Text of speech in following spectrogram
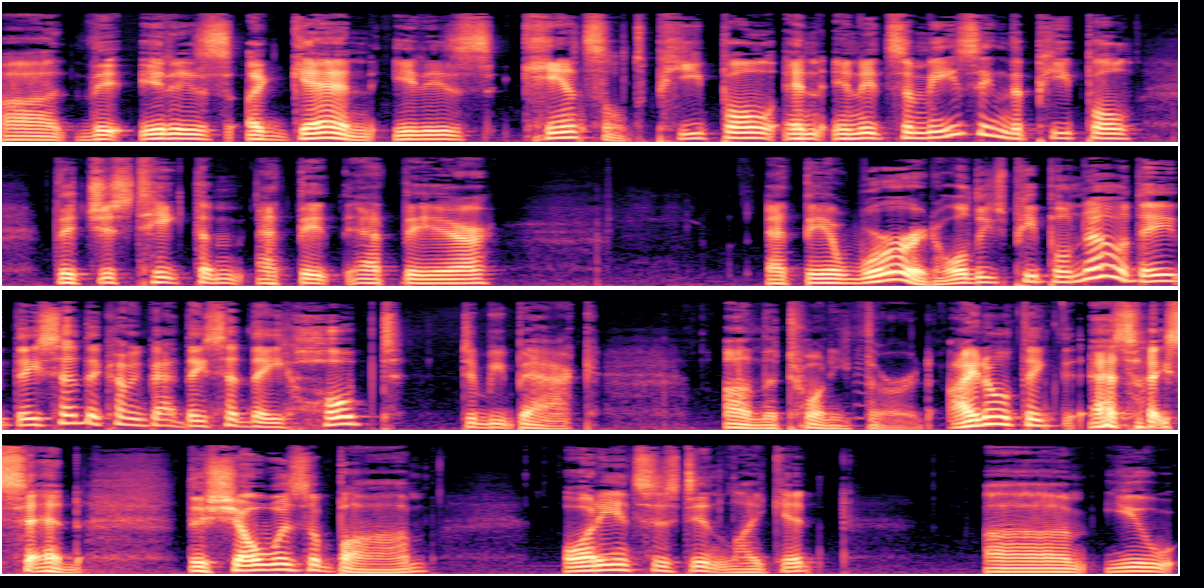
Uh, the, it is again, it is canceled. People, and and it's amazing the people that just take them at the at their at their word. All these people, no, they they said they're coming back. They said they hoped to be back on the 23rd. I don't think, as I said, the show was a bomb. Audiences didn't like it. Um, you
